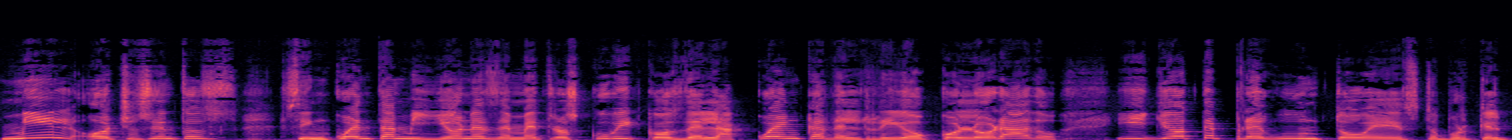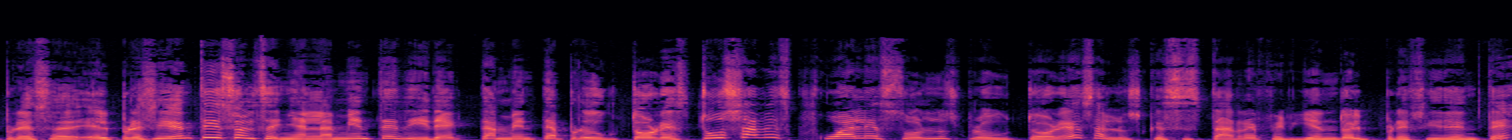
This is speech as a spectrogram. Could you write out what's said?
1.850 millones de metros cúbicos de la cuenca del río Colorado. Y yo te pregunto esto, porque el, presidente hizo el señalamiento directamente a productores. ¿Tú sabes cuáles son los productores a los que se está refiriendo el presidente?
